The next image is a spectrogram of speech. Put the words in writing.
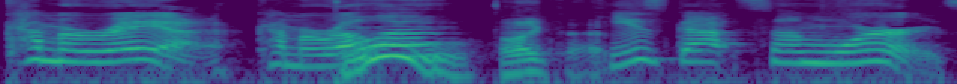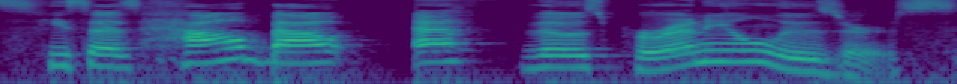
Camarella, Camarella, Ooh, I like that. he's got some words. He says, How about F those perennial losers?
